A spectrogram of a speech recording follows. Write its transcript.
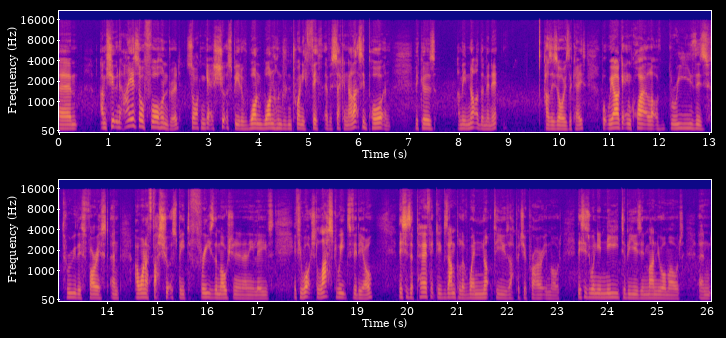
Um, I'm shooting at ISO 400 so I can get a shutter speed of 1 125th of a second. Now that's important because, I mean, not at the minute, as is always the case, but we are getting quite a lot of breezes through this forest and I want a fast shutter speed to freeze the motion in any leaves. If you watched last week's video, this is a perfect example of when not to use aperture priority mode. This is when you need to be using manual mode and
